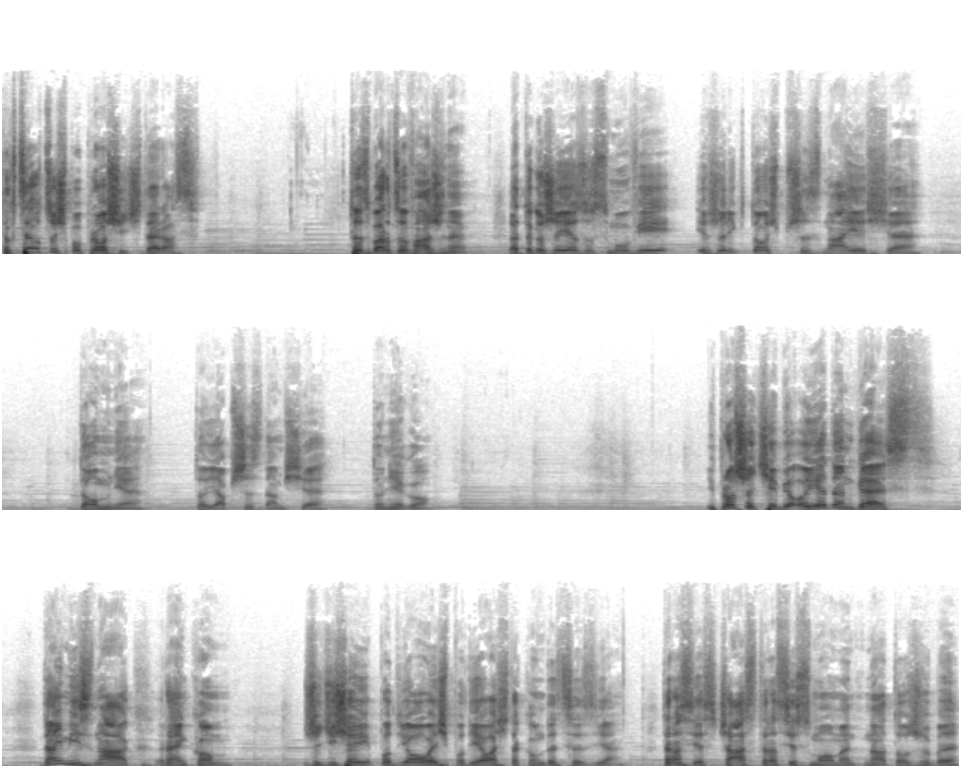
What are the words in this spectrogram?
to chcę o coś poprosić teraz. To jest bardzo ważne, dlatego że Jezus mówi: jeżeli ktoś przyznaje się do mnie, to ja przyznam się do niego. I proszę Ciebie o jeden gest. Daj mi znak ręką, że dzisiaj podjąłeś, podjęłaś taką decyzję. Teraz jest czas, teraz jest moment na to, żeby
